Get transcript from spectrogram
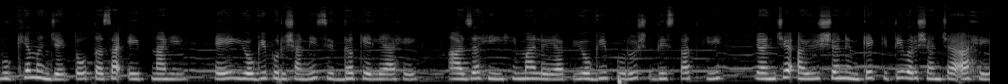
मुख्य म्हणजे तो तसा येत नाही हे योगी पुरुषांनी सिद्ध केले आहे. आजही हिमालयात योगी पुरुष दिसतात की ज्यांचे आयुष्य नेमके किती वर्षांचे आहे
